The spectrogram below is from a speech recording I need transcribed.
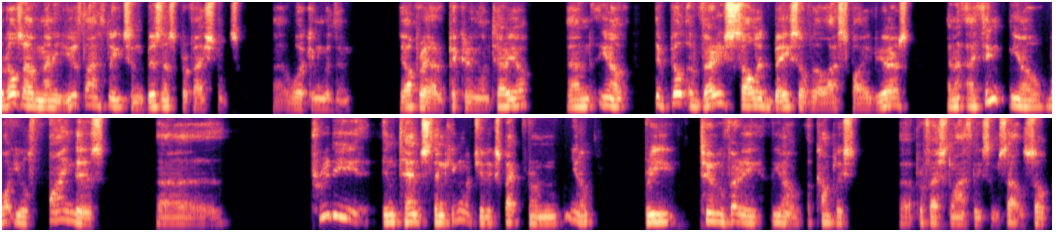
but also have many youth athletes and business professionals uh, working with them. They operate out of Pickering, Ontario, and you know they've built a very solid base over the last five years. And I think you know what you'll find is uh, pretty intense thinking, which you'd expect from you know three, two very you know accomplished uh, professional athletes themselves. So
